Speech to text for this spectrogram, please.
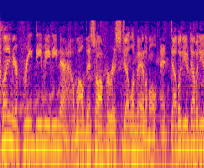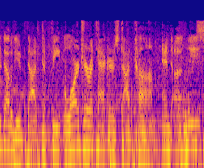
Claim your free DVD now while this offer is still available at www.defeatlargerattackers.com and unleash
